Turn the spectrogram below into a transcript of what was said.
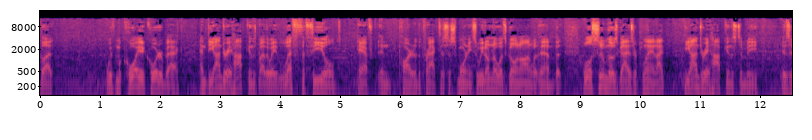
But with McCoy at quarterback and DeAndre Hopkins, by the way, left the field after in part of the practice this morning, so we don't know what's going on with him. But we'll assume those guys are playing. I, DeAndre Hopkins to me is a,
